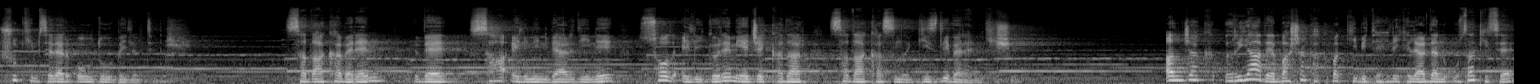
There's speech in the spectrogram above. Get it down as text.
şu kimseler olduğu belirtilir. Sadaka veren ve sağ elinin verdiğini sol eli göremeyecek kadar sadakasını gizli veren kişi. Ancak riya ve başa kalkmak gibi tehlikelerden uzak ise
